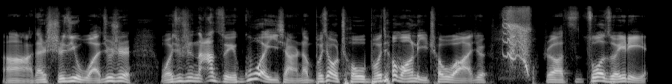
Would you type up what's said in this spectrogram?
啊。但实际我就是我就是拿嘴过一下，那不叫抽，不叫往里抽啊，就是吧？嘬嘴里，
